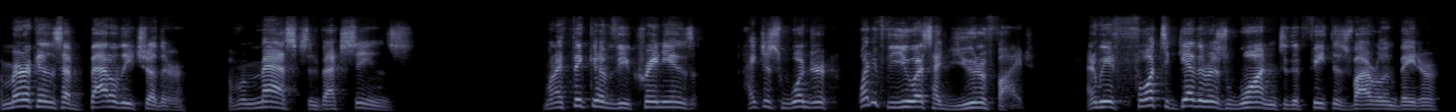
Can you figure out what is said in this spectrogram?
Americans have battled each other over masks and vaccines. When I think of the Ukrainians, I just wonder what if the US had unified and we had fought together as one to defeat this viral invader?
